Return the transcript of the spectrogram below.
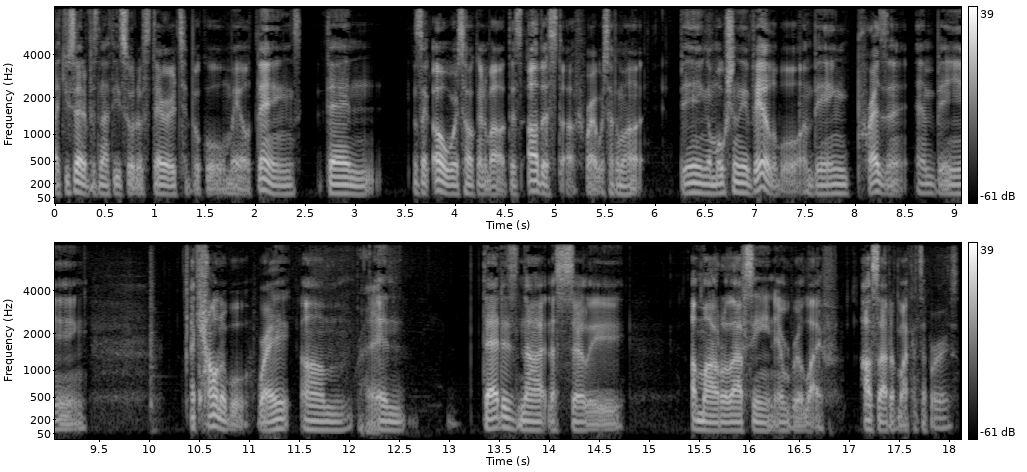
like you said, if it's not these sort of stereotypical male things, then it's like, oh, we're talking about this other stuff, right? We're talking about being emotionally available and being present and being accountable, right? Um Right. and that is not necessarily a model I've seen in real life outside of my contemporaries.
